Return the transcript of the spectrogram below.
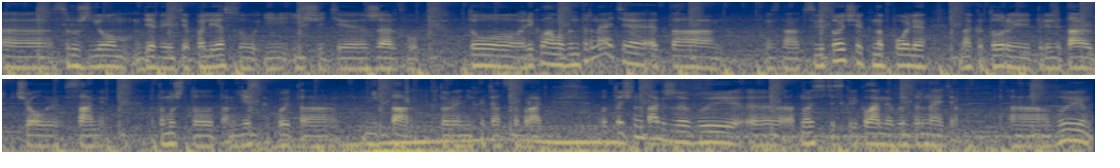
с ружьем бегаете по лесу и ищете жертву, то реклама в интернете это не знаю, цветочек на поле, на который прилетают пчелы сами, потому что там есть какой-то нектар, который они хотят собрать. Вот точно так же вы э, относитесь к рекламе в интернете. А, вы,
